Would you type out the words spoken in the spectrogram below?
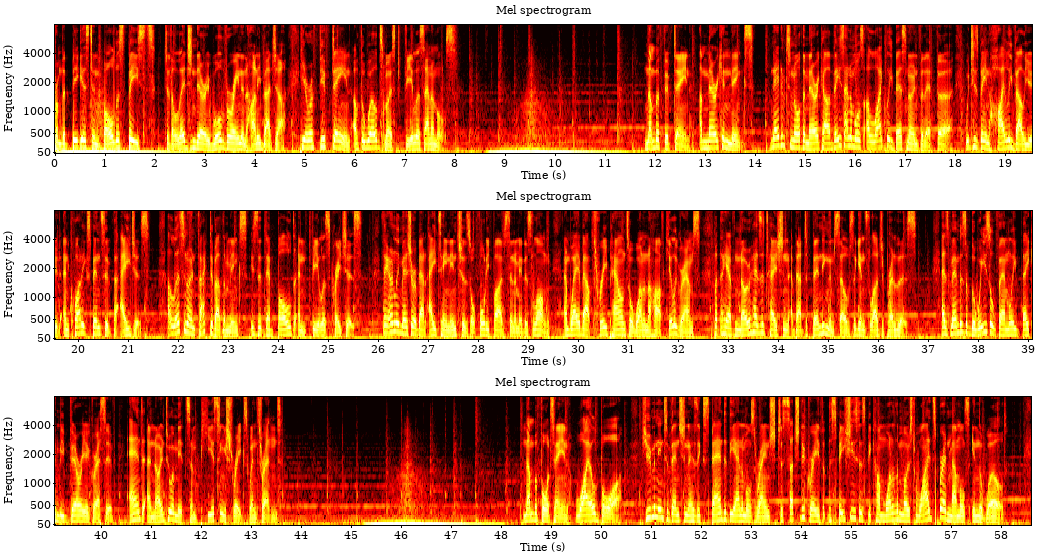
From the biggest and boldest beasts to the legendary wolverine and honey badger, here are 15 of the world's most fearless animals. Number 15. American Minks. Native to North America, these animals are likely best known for their fur, which has been highly valued and quite expensive for ages. A lesser known fact about the minks is that they're bold and fearless creatures. They only measure about 18 inches or 45 centimeters long and weigh about 3 pounds or 1.5 kilograms, but they have no hesitation about defending themselves against larger predators. As members of the weasel family, they can be very aggressive and are known to emit some piercing shrieks when threatened. Number 14. Wild Boar. Human intervention has expanded the animal's range to such a degree that the species has become one of the most widespread mammals in the world.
